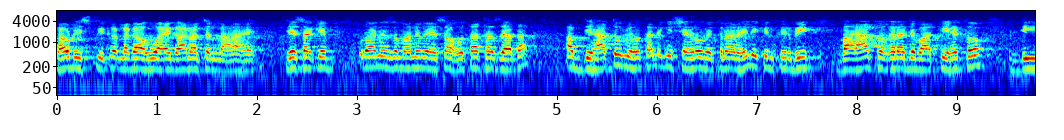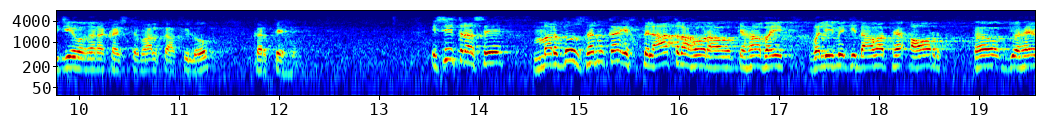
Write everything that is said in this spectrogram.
لاؤڈ اسپیکر لگا ہوا ہے، گانا چل رہا ہے۔ جیسا کہ پرانے زمانے میں ایسا ہوتا تھا زیادہ، اب دیہاتوں میں ہوتا لیکن شہروں میں اتنا نہیں، لیکن پھر بھی بارات وغیرہ جب آتی ہے تو ڈی جے وغیرہ کا استعمال کافی لوگ کرتے ہیں۔ اسی طرح سے مرد و زن کا اختلاط رہا ہو رہا ہو کہ ہاں بھائی ولیمے کی دعوت ہے اور جو ہے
